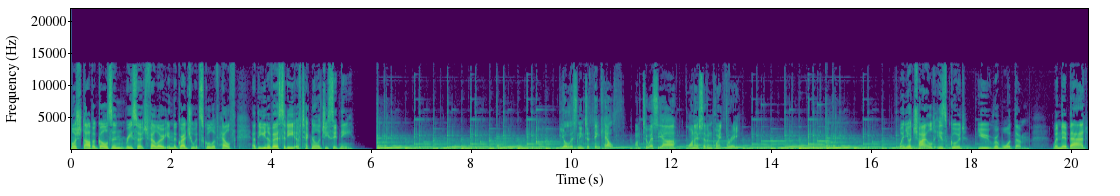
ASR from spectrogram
Mojtaba Golzan, Research Fellow in the Graduate School of Health at the University of Technology, Sydney. You're listening to Think Health on 2SER 107.3. When your child is good, you reward them. When they're bad,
